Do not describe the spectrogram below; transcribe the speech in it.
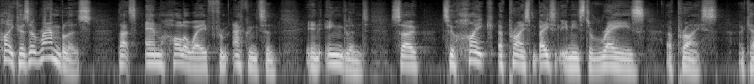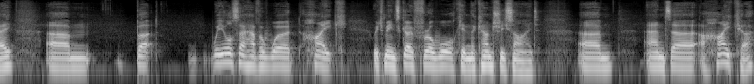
hikers are ramblers. That's M. Holloway from Accrington in England. So to hike a price basically means to raise a price. Okay, um, but we also have a word hike, which means go for a walk in the countryside. Um, and uh, a hiker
